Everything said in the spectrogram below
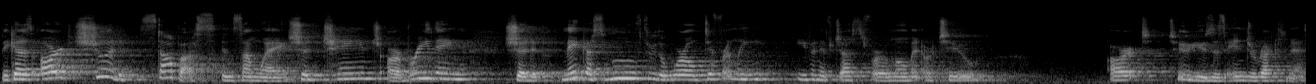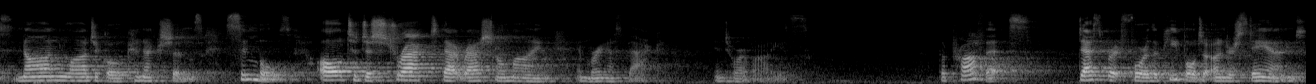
Because art should stop us in some way, should change our breathing, should make us move through the world differently, even if just for a moment or two. Art, too, uses indirectness, non logical connections, symbols, all to distract that rational mind and bring us back into our bodies. The prophets, desperate for the people to understand,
